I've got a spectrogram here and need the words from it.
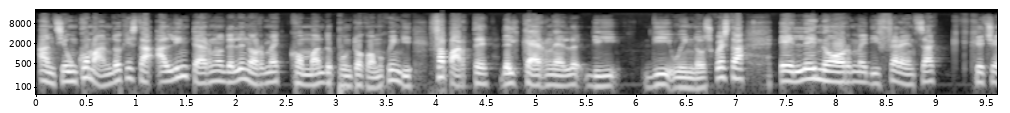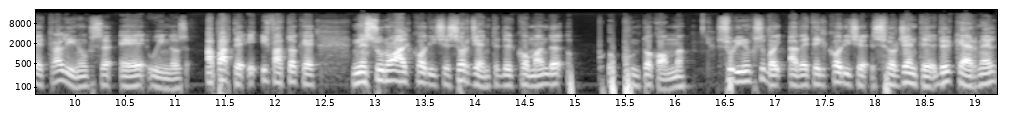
anzi è un comando che sta all'interno delle norme command.com, quindi fa parte del kernel di, di Windows. Questa è l'enorme differenza che c'è tra Linux e Windows, a parte il fatto che nessuno ha il codice sorgente del command.com. Su Linux voi avete il codice sorgente del kernel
